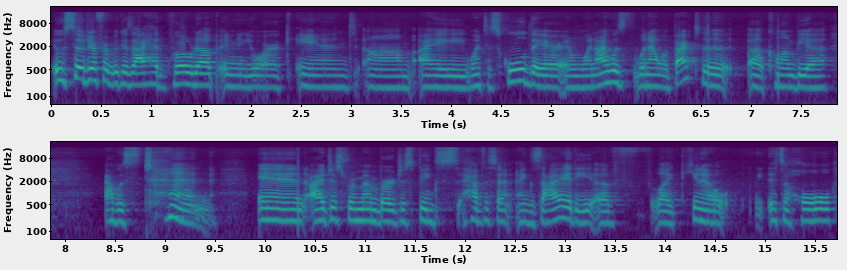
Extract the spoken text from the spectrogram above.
it was so different because I had grown up in New York and um, I went to school there. And when I was when I went back to uh, Colombia, I was ten, and I just remember just being have this anxiety of like you know it's a whole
